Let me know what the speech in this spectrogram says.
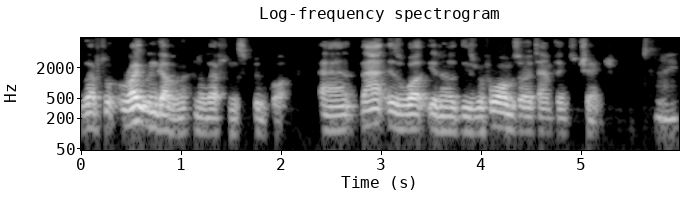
left right wing government and a left wing Supreme Court. And that is what you know these reforms are attempting to change. Right.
